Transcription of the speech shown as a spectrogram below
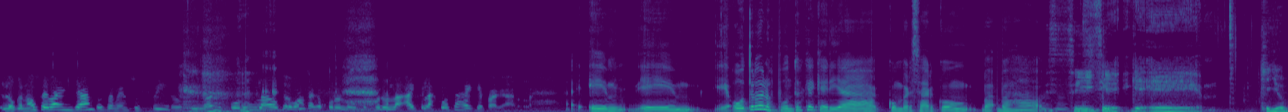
lo que no se va en llanto se va en suspiros. Si no es por un lado, te lo van a sacar por el otro. Pero la- hay, las cosas hay que pagarlas. Eh, otro de los puntos que quería conversar con... va- ¿Vas a...? Sí, Que, que, eh, que yo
